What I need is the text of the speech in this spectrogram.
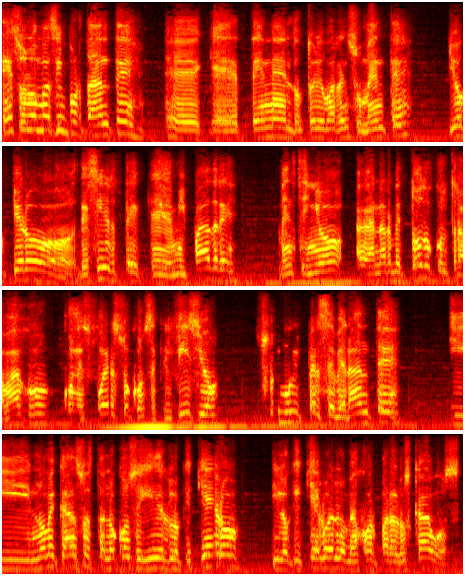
Eso es lo más importante, eh, que tiene el doctor Ibarra en su mente. Yo quiero decirte que mi padre me enseñó a ganarme todo con trabajo, con esfuerzo, con sacrificio. Soy muy perseverante y no me canso hasta no conseguir lo que quiero y lo que quiero es lo mejor para los cabos.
